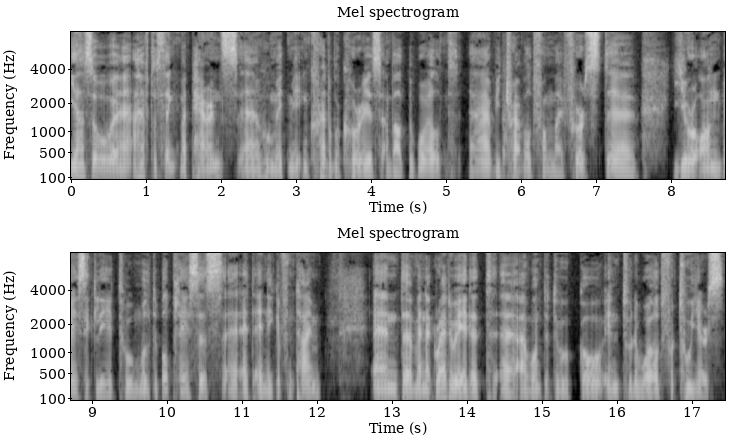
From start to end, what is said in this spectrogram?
Yeah, so uh, I have to thank my parents uh, who made me incredible curious about the world. Uh, we traveled from my first uh, year on basically to multiple places uh, at any given time. And uh, when I graduated, I wanted to go into the world for two years.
